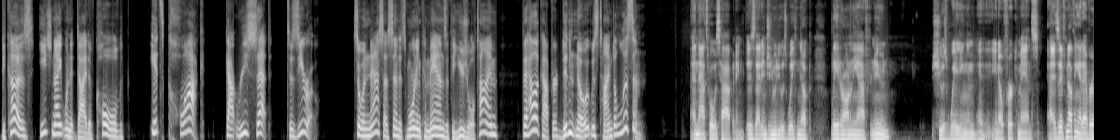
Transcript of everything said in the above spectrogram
Because each night when it died of cold, its clock got reset to zero. So, when NASA sent its morning commands at the usual time, the helicopter didn't know it was time to listen. And that's what was happening is that Ingenuity was waking up later on in the afternoon. She was waiting and, and, you know for commands as if nothing had ever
